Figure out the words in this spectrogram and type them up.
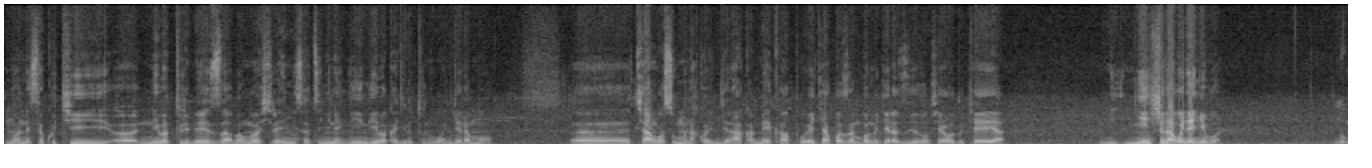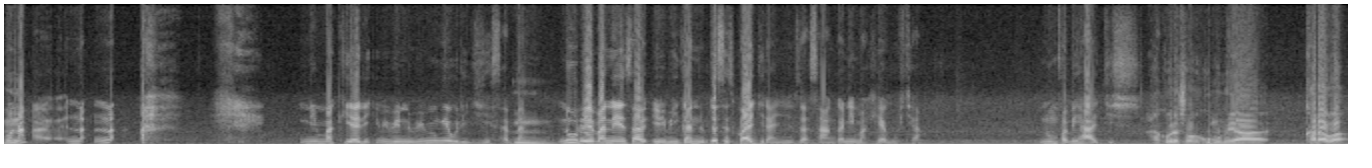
None se kuki eh, niba turi beza bamwe bashyiraho imisatsi nyine nk'iyi ngiyi bakagira utuntu bongeramo? Eh, cyangwa se umuntu akongeraho aka make-up? We cyakoze mbona ugerageza gushyiraho dukeya nyinshi ntabwo njya nyibona nuko Mm. na, na, na, ni makiyari ibintu bimwe buri gihe sada Mm. nureba neza ibiganiro byose twagiranye uzasanga ni makiya gutya. Numva bihagije. Ariko birashoboka ko umuntu yakaraba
